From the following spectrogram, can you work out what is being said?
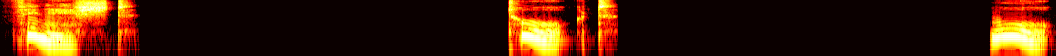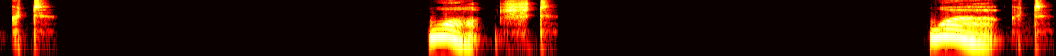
finished, talked, walked, watched, worked,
